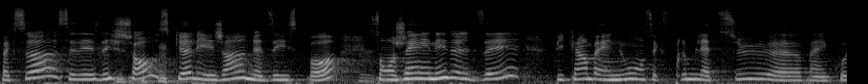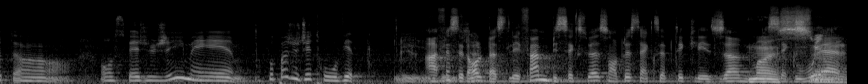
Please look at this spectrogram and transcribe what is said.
Fait que ça, c'est des, des choses que les gens ne disent pas, sont gênés de le dire, puis quand, ben nous, on s'exprime là-dessus, euh, ben écoute, on, on se fait juger, mais faut pas juger trop vite. les- En fait, c'est drôle parce que les femmes bisexuelles sont plus acceptées que les hommes Ouais, bisexuels.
